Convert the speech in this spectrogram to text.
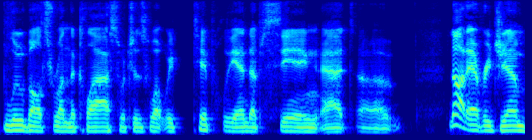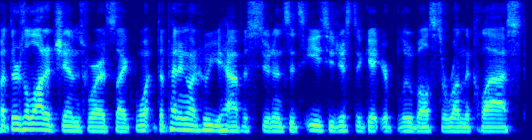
blue belts run the class, which is what we typically end up seeing at uh, not every gym, but there's a lot of gyms where it's like, what, depending on who you have as students, it's easy just to get your blue belts to run the class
